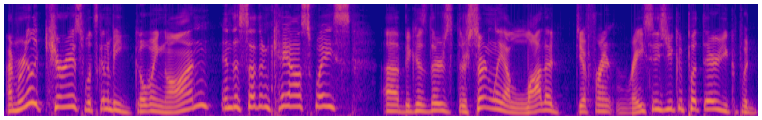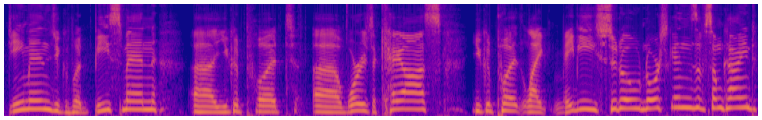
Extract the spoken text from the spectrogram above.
I'm really curious what's going to be going on in the Southern Chaos Waste. Uh, because there's there's certainly a lot of different races you could put there. You could put demons, you could put beastmen, uh, you could put uh, warriors of chaos, you could put like maybe pseudo Norskins of some kind.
